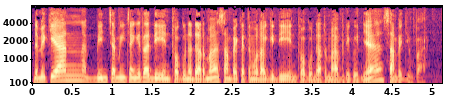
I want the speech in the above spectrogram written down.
Demikian bincang-bincang kita di Info Gunadarma. Sampai ketemu lagi di Info Gunadarma berikutnya. Sampai jumpa.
